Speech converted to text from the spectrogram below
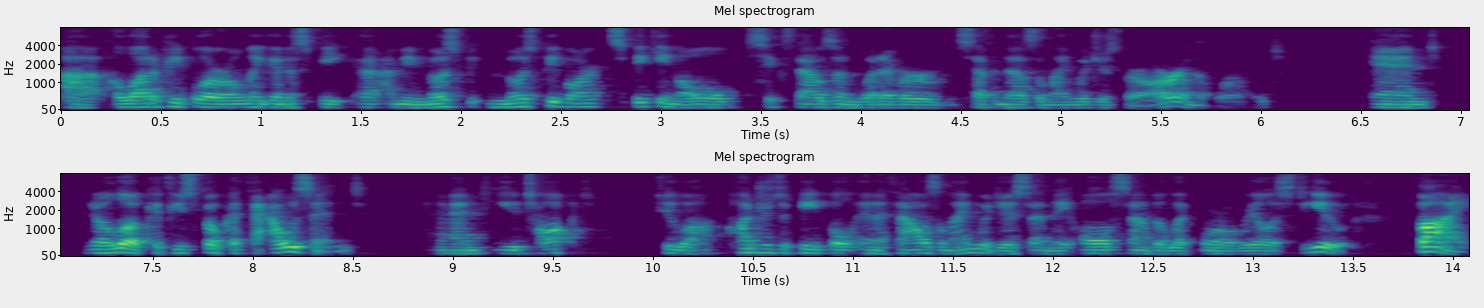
Uh, a lot of people are only going to speak. I mean, most most people aren't speaking all six thousand, whatever seven thousand languages there are in the world. And you know, look, if you spoke a thousand and you talked to hundreds of people in a thousand languages and they all sounded like moral realists to you, fine.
